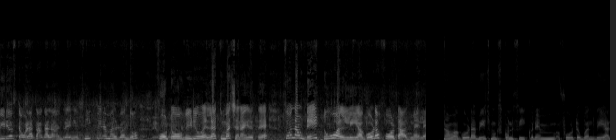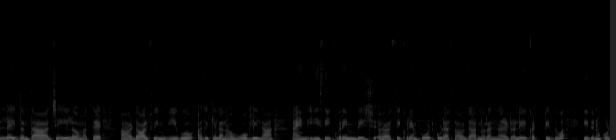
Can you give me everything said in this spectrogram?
ವೀಡಿಯೋಸ್ ತೊಗೊಳಕ್ಕಾಗಲ್ಲ ಅಂದರೆ ನೀವು ಅಲ್ಲಿ ಬಂದು ಫೋಟೋ ವಿಡಿಯೋ ಎಲ್ಲ ತುಂಬ ಚೆನ್ನಾಗಿರುತ್ತೆ. ಸೊ ನಾವು ಡೇ ಟೂ ಅಲ್ಲಿ ಅಗೋಡ ಫೋರ್ಟ್ ಆದಮೇಲೆ ನಾವು ಅಗೋಡ ಬೀಚ್ ಮುಗಿಸ್ಕೊಂಡು ಸೀಕ್ವರಿಯಂ ಫೋರ್ಟಿಗೆ ಬಂದ್ವಿ. ಅಲ್ಲೇ ಇದ್ದಂಥ ಜೈಲು ಮತ್ತು ಡಾಲ್ಫಿನ್ ವೀವು ಅದಕ್ಕೆಲ್ಲ ನಾವು ಹೋಗಲಿಲ್ಲ. ಆ್ಯಂಡ್ ಈ ಸೀಕ್ವರಿಮ್ ಬೀಚ್ ಸೀಕ್ವರಿಮ್ ಫೋರ್ಟ್ ಕೂಡ ಸಾವಿರದ ಆರುನೂರ ಹನ್ನೆರಡರಲ್ಲಿ ಕಟ್ಟಿದ್ದು. ಇದನ್ನು ಕೂಡ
